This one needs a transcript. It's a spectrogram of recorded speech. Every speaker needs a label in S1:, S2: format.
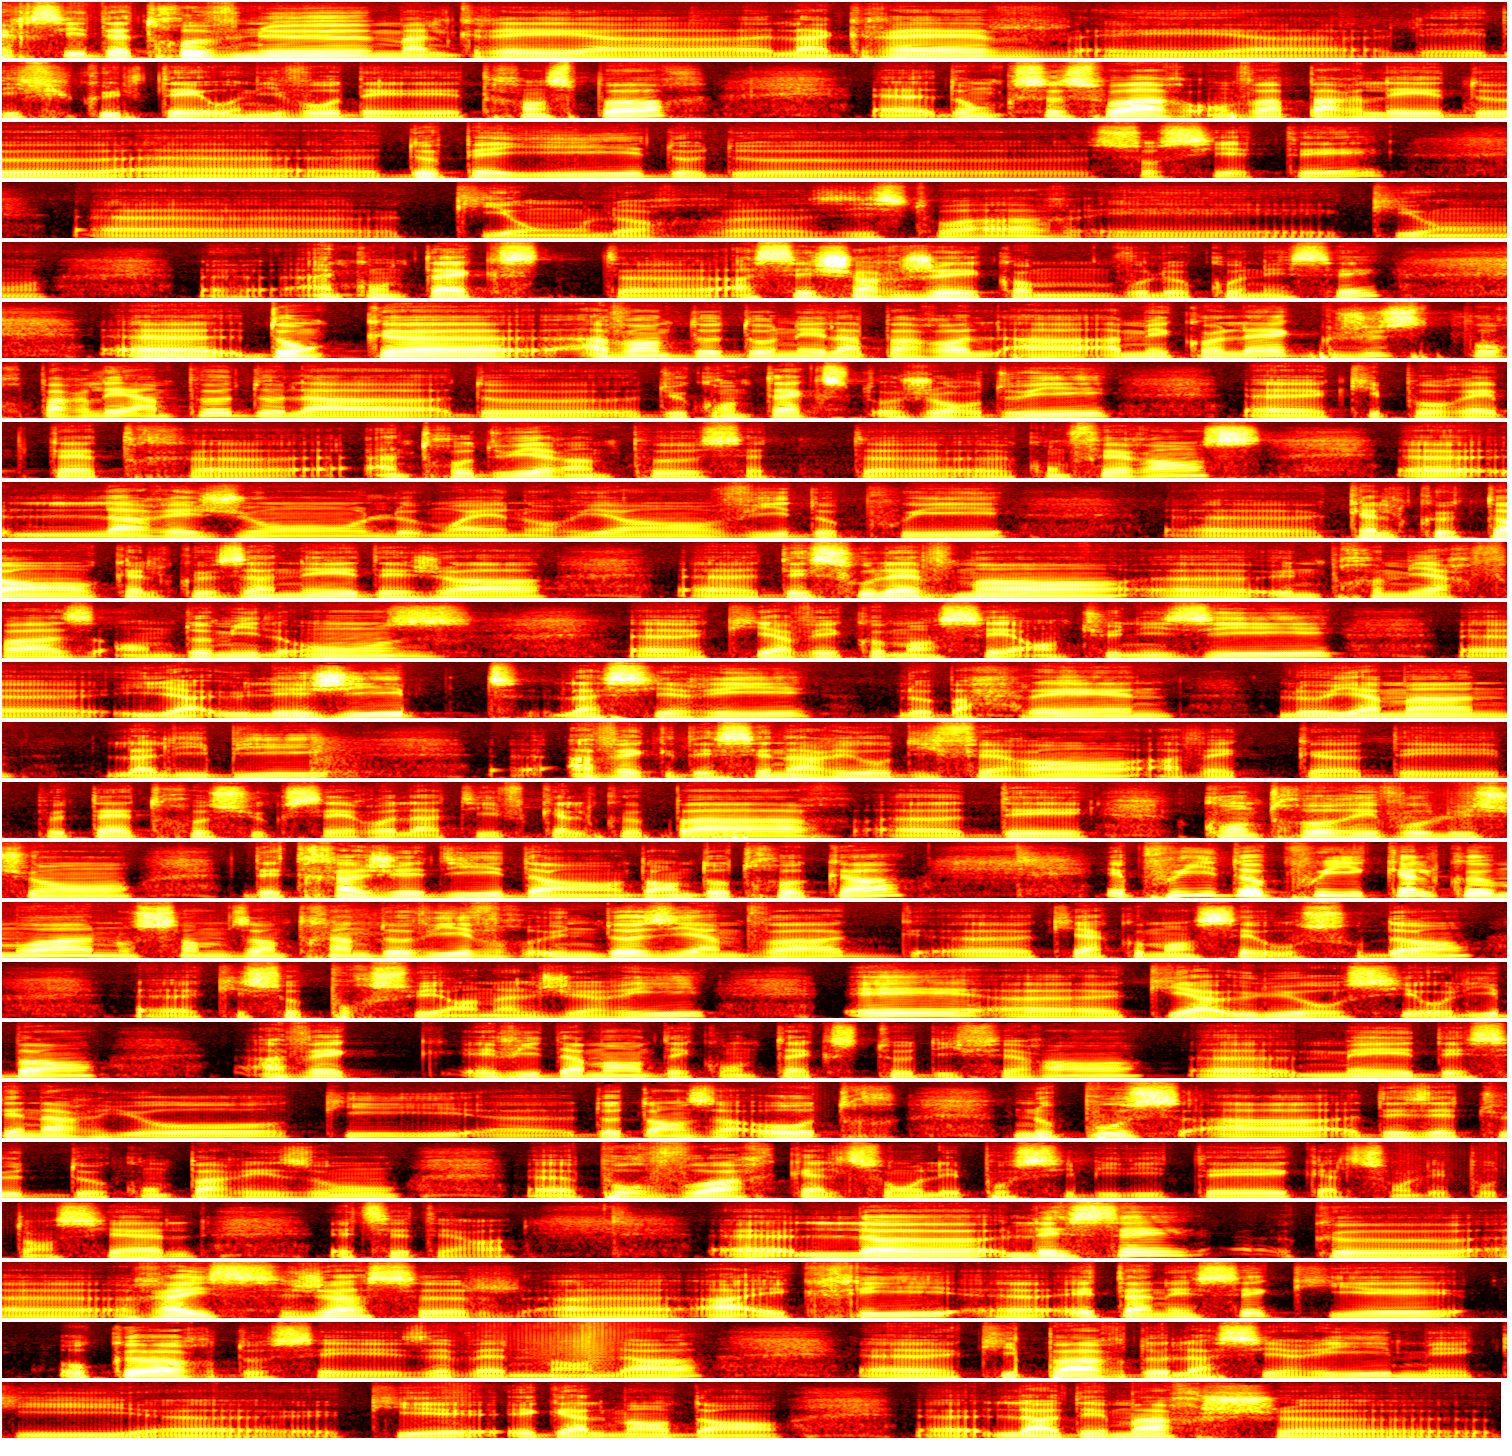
S1: merci d'être venu malgré euh, la grève et euh, les difficultés au niveau des transports. Euh, donc ce soir, on va parler de pays, de deux sociétés. Euh, qui ont leurs euh, histoires et qui ont euh, un contexte assez chargé, comme vous le connaissez. donc, avant de donner la parole à, mes collègues, juste pour parler un peu de la, du contexte aujourd'hui, qui pourrait peut-être introduire un peu cette conférence. la région, le Moyen-Orient, vit depuis quelques temps, quelques années déjà, euh, des soulèvements. Euh, une première phase en 2011 qui avait commencé en Tunisie. il y a eu l'Égypte, la Syrie, le Bahreïn, le Yémen, la Libye, euh, avec des scénarios différents, avec euh, des peut-être succès relatifs quelque part, euh, des contre-révolutions, des tragédies dans d'autres cas. Et puis, depuis quelques mois, nous sommes en train de vivre une deuxième vague qui a commencé au Soudan, qui se poursuit en Algérie et qui a eu lieu aussi au Liban, avec évidemment des contextes différents, euh, mais des scénarios qui, euh, de temps à autre, nous poussent à des études de comparaison euh, pour voir quelles sont les possibilités, quels sont les potentiels, etc. L'essai que Reis Jasser a écrit est un essai qui est au cœur de ces événements-là, euh, qui part de la Syrie, mais qui, euh, qui est également dans euh, la démarche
